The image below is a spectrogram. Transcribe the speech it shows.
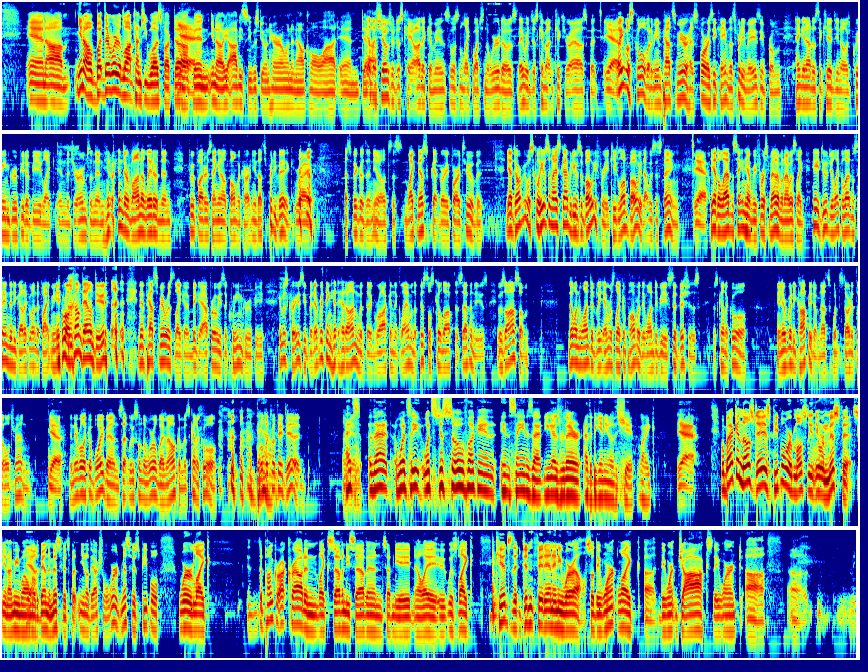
And um, you know, but there were a lot of times he was fucked up, Yeah. and you know, he obviously was doing heroin and alcohol a lot, and uh, Yeah, the shows were just chaotic. I mean, it wasn't like watching the weirdos. They would just come out and kick your ass. But Yeah. no, he was cool. But I mean, Pat Smear, as far as he came, that's pretty amazing. From hanging out as a kid, you know, a Queen groupie to be like in the Germs, and then you know in Nirvana later, and then Foo Fighters hanging out with Paul McCartney. That's pretty big. Right. that's bigger than you know. It's just Mike Ness got very far too, but. Yeah, Darby was cool. He was a nice guy, but he was a Bowie freak. He loved Bowie. That was his thing. Yeah. He had Aladdin Sane hand when we first met him, and I was like, "Hey, dude, you like Aladdin Sane?" Then he got up, he wanted to fight me. well, calm down, dude. and then Pat Smear was like a big afro. He's a Queen groupie. It was crazy, but everything hit head on with the rock and the glam, and the Pistols killed off the '70s. It was awesome. No one wanted to be Emerson, Lake and Palmer. They wanted to be Sid Vicious. It was kind of cool, and everybody copied them. That's what started the whole trend. Yeah. And they were like a boy band set loose on the world by Malcolm. It's kind of cool. well, look what they did. I mean- That's that. What's e- what's just so fucking insane is that you guys were there at the beginning of the shit. Like, Yeah. Well, back in those days, people were mostly they were misfits. You know, I mean, well, Yeah. no, the band the Misfits, but you know, the actual word misfits. People were like the punk rock crowd in like 77, 78 in LA. It was like kids that didn't fit in anywhere else. So they weren't like uh, they weren't jocks. They weren't. Uh, uh,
